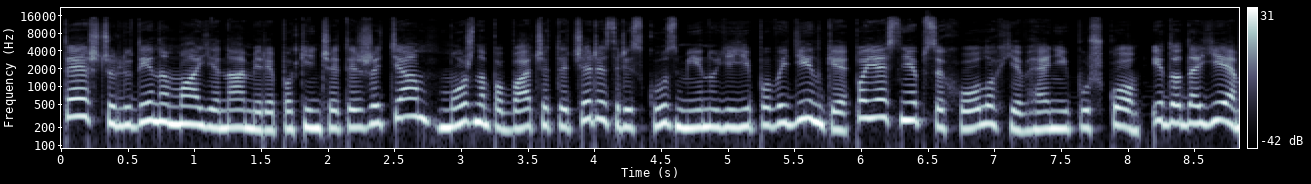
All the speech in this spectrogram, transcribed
Те, що людина має наміри покінчити життя, можна побачити через різку зміну її поведінки, пояснює психолог Євгеній Пушко. І додає,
